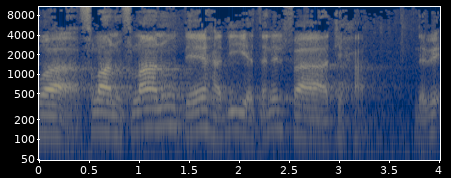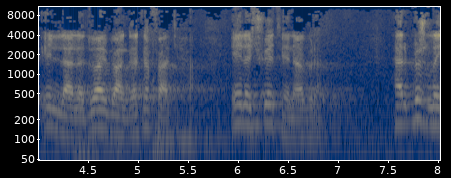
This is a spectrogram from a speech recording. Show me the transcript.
و فلان و فلان و دێ هەدیەتەن الفاتحة دەبێ إلا لە دوای بانگەکە فاتحة ئێ لە کوێت هێنابرا هەر بژڵێ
